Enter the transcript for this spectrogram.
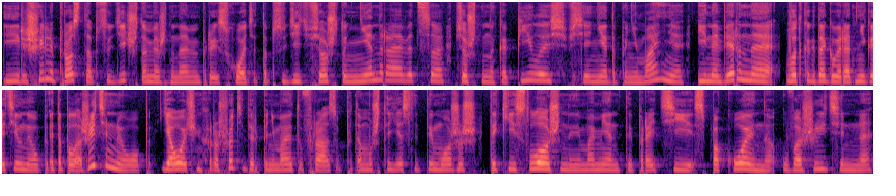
и решили просто обсудить, что между нами происходит происходит, обсудить все, что не нравится, все, что накопилось, все недопонимания. И, наверное, вот когда говорят негативный опыт, это положительный опыт, я очень хорошо теперь понимаю эту фразу, потому что если ты можешь такие сложные моменты пройти спокойно, уважительно,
